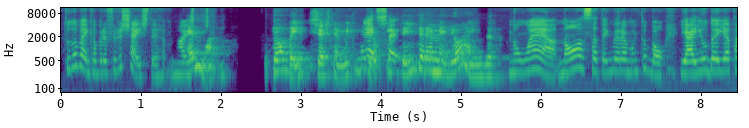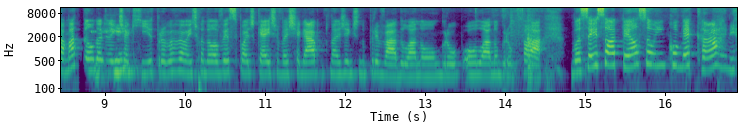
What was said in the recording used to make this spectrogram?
Tudo bem que eu prefiro Chester, mas É nada. Também, Chester é muito melhor. É, Tender é melhor ainda. Não é? Nossa, Tender é muito bom. E a Hilda ia estar tá matando a gente aqui. Provavelmente, quando ela ver esse podcast, vai chegar na gente no privado, lá no grupo, ou lá no grupo, falar: vocês só pensam em comer carne.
